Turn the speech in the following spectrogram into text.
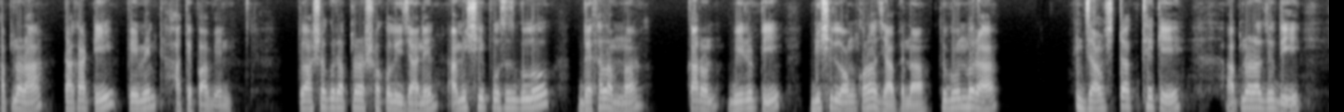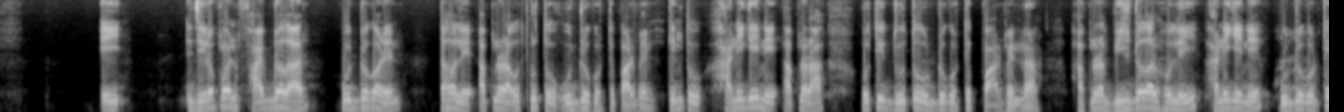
আপনারা টাকাটি পেমেন্ট হাতে পাবেন। তো আশা করি আপনারা সকলেই জানেন, আমি সেই প্রসেসগুলো দেখালাম না, কারণ ভিডিওটি বেশি লং করা যাবে না। তো বন্ধুরা জামস্টাক থেকে আপনারা যদি এই zero point five dollar withdraw করেন, তাহলে আপনারা অতি দ্রুত উইথড্র করতে পারবেন। কিন্তু হানি গেইনে আপনারা অতি দ্রুত উইথড্র করতে পারবেন না। আপনারা বিশ ডলার হলেই হানি গেইনে উইথড্র করতে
